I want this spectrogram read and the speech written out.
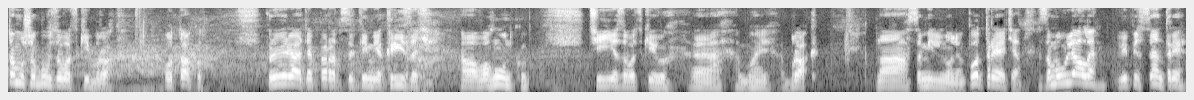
Тому що був заводський брак. Отак от. Перевіряйте перед тим, як різати вагонку, чи є заводський е, брак на самій лінолеум. По-третє, замовляли в епіцентрі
